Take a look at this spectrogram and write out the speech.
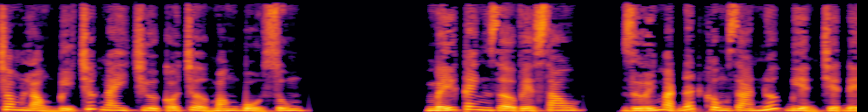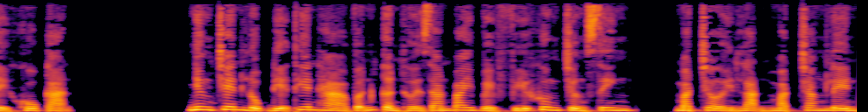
trong lòng bị trước nay chưa có chờ mong bổ sung. Mấy canh giờ về sau, dưới mặt đất không gian nước biển triệt để khô cạn. Nhưng trên lục địa thiên hà vẫn cần thời gian bay về phía khương trường sinh. Mặt trời lặn mặt trăng lên,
